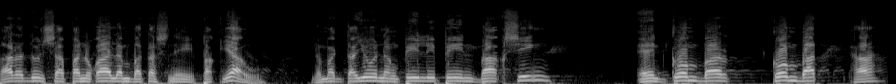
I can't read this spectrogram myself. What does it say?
para dun sa panukalang batas ni Pacquiao na magtayo ng Philippine Boxing and Combat, Combat ha,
